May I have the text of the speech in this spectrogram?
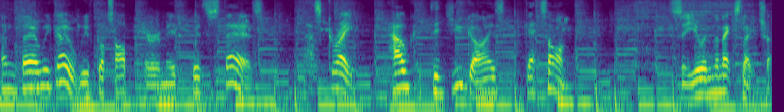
And there we go, we've got our pyramid with stairs. That's great. How did you guys get on? See you in the next lecture.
